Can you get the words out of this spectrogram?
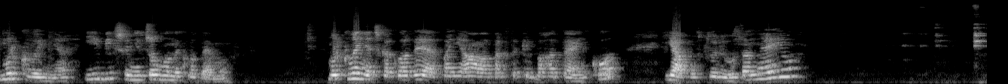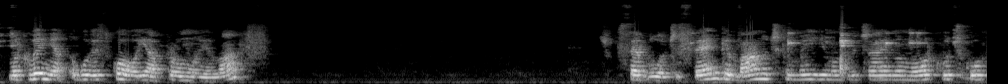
морквиння і більше нічого не кладемо. Морквинячка кладе пані Алла так таки багатенько. Я повторю за нею. Морквиння обов'язково я промила. Щоб все було чистеньке, баночки миємо, звичайно, морквочку,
